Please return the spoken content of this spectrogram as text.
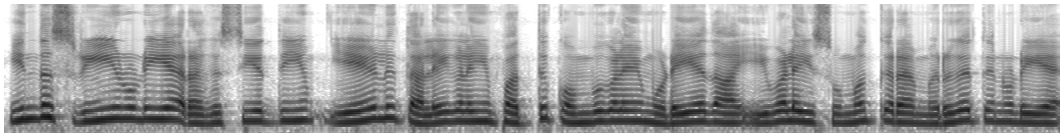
இந்த ஸ்ரீயினுடைய ரகசியத்தையும் ஏழு தலைகளையும் பத்து கொம்புகளையும் உடையதாய் இவளை சுமக்கிற மிருகத்தினுடைய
